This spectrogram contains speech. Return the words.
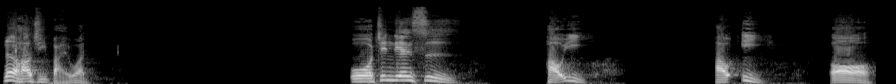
那好几百万。我今天是好意，好意哦。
